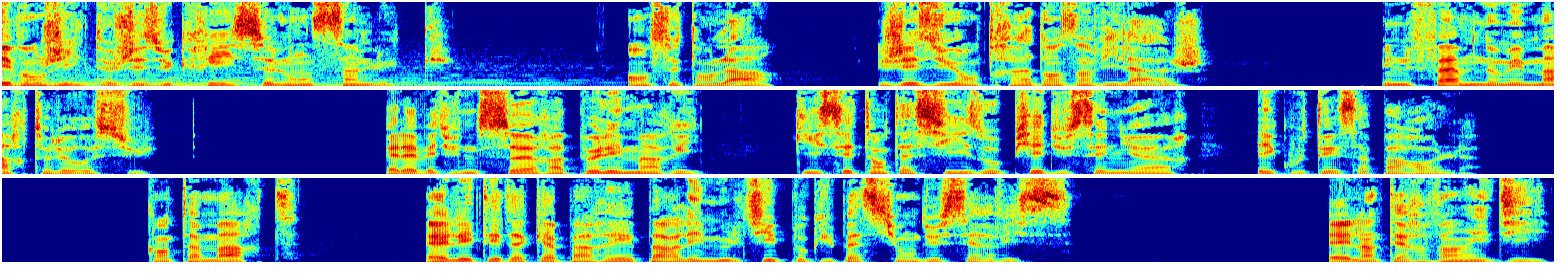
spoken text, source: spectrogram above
Évangile de Jésus-Christ selon Saint Luc. En ce temps-là, Jésus entra dans un village. Une femme nommée Marthe le reçut. Elle avait une sœur appelée Marie, qui s'étant assise au pied du Seigneur, écoutait sa parole. Quant à Marthe, elle était accaparée par les multiples occupations du service. Elle intervint et dit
